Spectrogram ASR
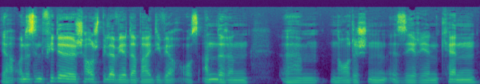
ja, und es sind viele Schauspieler wieder dabei, die wir auch aus anderen ähm, nordischen Serien kennen.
